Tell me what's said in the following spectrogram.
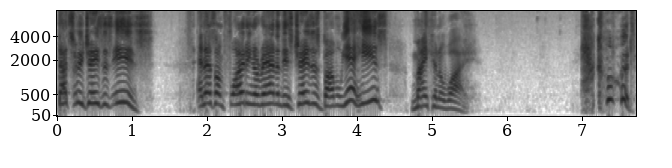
That's who Jesus is. And as I'm floating around in this Jesus bubble, yeah, he is making a way. How good.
